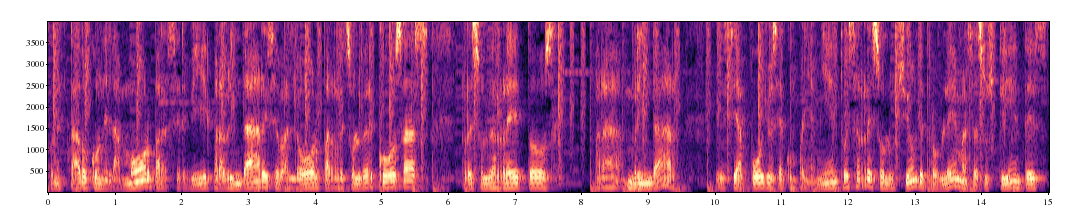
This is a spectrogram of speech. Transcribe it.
conectado con el amor para servir, para brindar ese valor, para resolver cosas, resolver retos, para brindar ese apoyo, ese acompañamiento, esa resolución de problemas a sus clientes,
